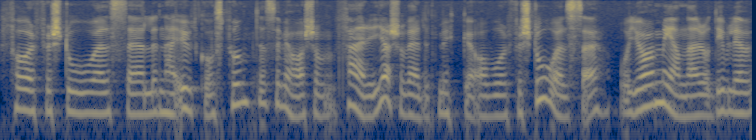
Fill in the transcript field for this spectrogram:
förförståelse eller den här utgångspunkten som vi har som färgar så väldigt mycket av vår förståelse. Och jag menar, och det blev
